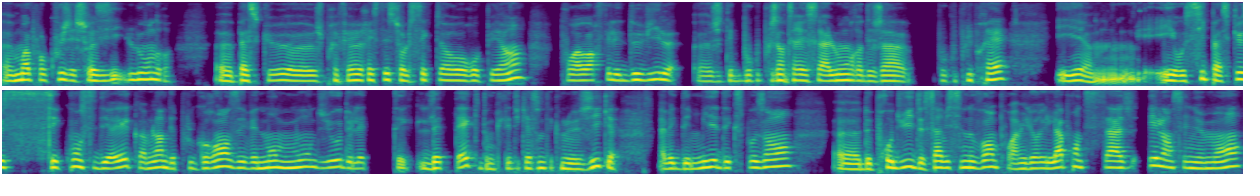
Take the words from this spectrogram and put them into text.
Euh, moi, pour le coup, j'ai choisi Londres euh, parce que euh, je préférais rester sur le secteur européen. Pour avoir fait les deux villes, j'étais beaucoup plus intéressée à Londres, déjà beaucoup plus près. Et, et aussi parce que c'est considéré comme l'un des plus grands événements mondiaux de l'EdTech, donc l'éducation technologique, avec des milliers d'exposants, euh, de produits, de services innovants pour améliorer l'apprentissage et l'enseignement.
